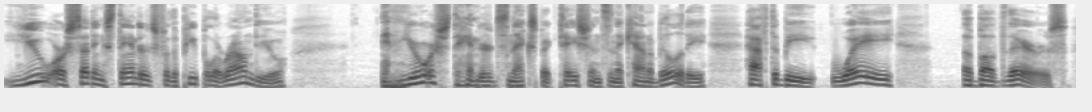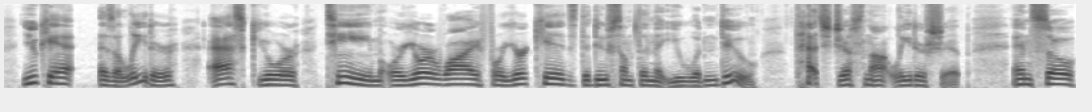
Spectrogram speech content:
you are setting standards for the people around you and your standards and expectations and accountability have to be way above theirs. You can't as a leader ask your team or your wife or your kids to do something that you wouldn't do. That's just not leadership. And so,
